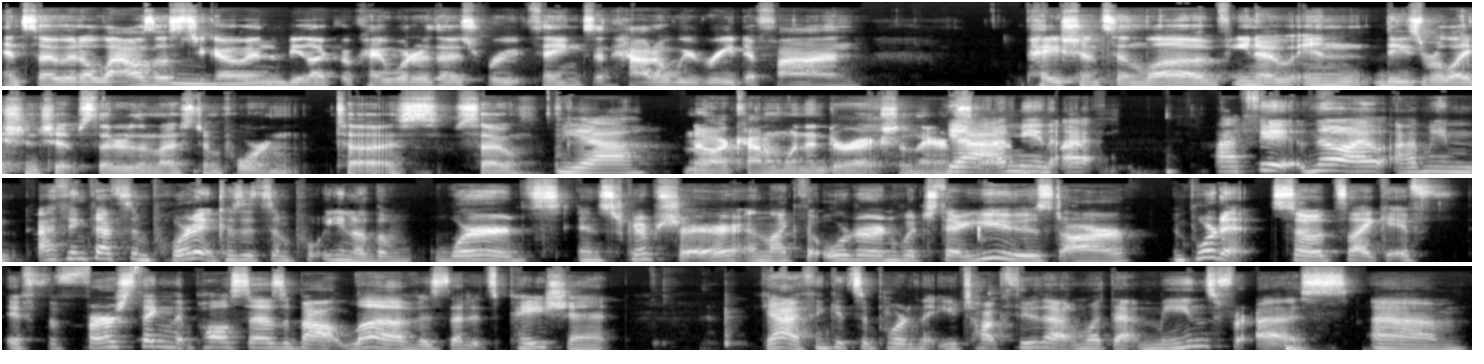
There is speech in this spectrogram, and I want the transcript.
And so it allows us mm-hmm. to go in and mm-hmm. be like, okay, what are those root things and how do we redefine patience and love, you know, in these relationships that are the most important to us. So, yeah. No, I kind of went in direction there. Yeah. So. I mean, I, I feel no, I, I mean, I think that's important because it's important, you know, the words in scripture and like the order in which they're used are important. So it's like if, if the first thing that Paul says about love is that it's patient, yeah, I think it's important that you talk through that and what that means for us. Um,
